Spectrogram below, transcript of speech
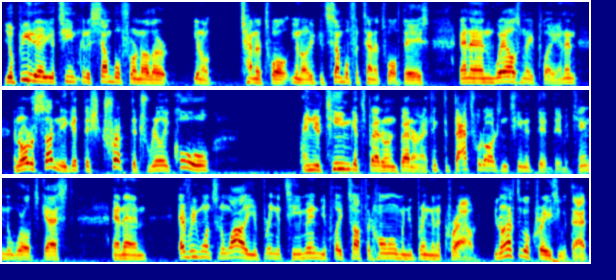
You'll be there. Your team can assemble for another, you know, ten or twelve. You know, you can assemble for ten or twelve days, and then Wales may play, and then and all of a sudden you get this trip that's really cool. And your team gets better and better. And I think that that's what Argentina did. They became the world's guest. And then every once in a while you bring a team in, you play tough at home, and you bring in a crowd. You don't have to go crazy with that.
